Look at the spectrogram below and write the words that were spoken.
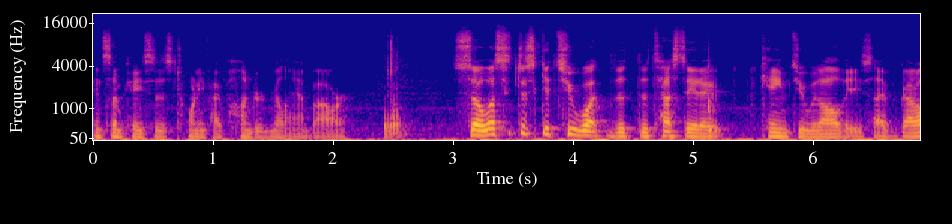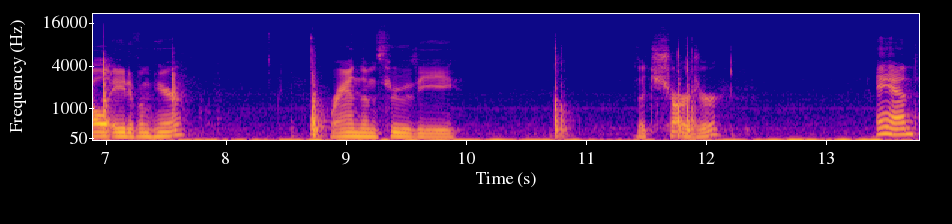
in some cases 2500 milliamp hour. So let's just get to what the, the test data came to with all these. I've got all eight of them here, ran them through the the charger, and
